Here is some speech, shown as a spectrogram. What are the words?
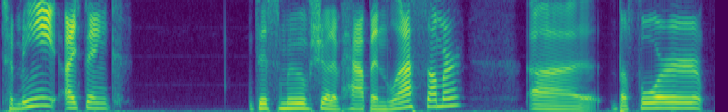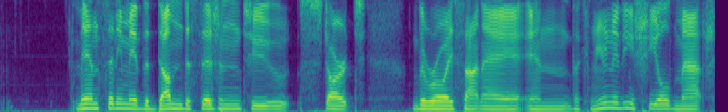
to me, I think this move should have happened last summer, uh, before Man City made the dumb decision to start Leroy Sané in the Community Shield match,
